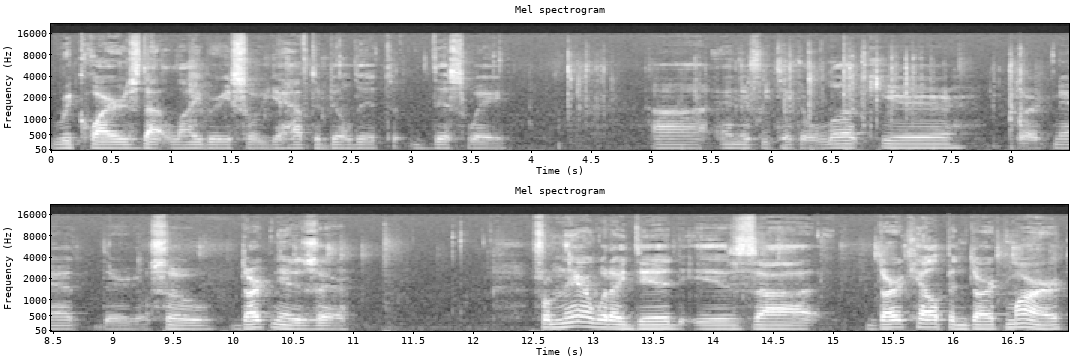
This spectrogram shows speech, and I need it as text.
requires that library so you have to build it this way. Uh, and if we take a look here, Darknet, there you go. So Darknet is there. From there, what I did is uh, Dark Help and Dark Mark.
